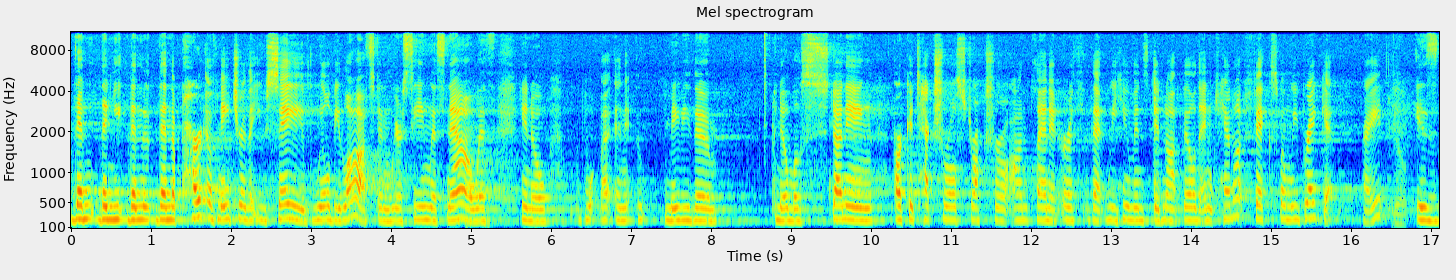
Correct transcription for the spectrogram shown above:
then, then, you, then, the, then the part of nature that you saved will be lost. And we're seeing this now with, you know, uh, and maybe the you know, most stunning architectural structure on planet Earth that we humans did not build and cannot fix when we break it right, yeah. is,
